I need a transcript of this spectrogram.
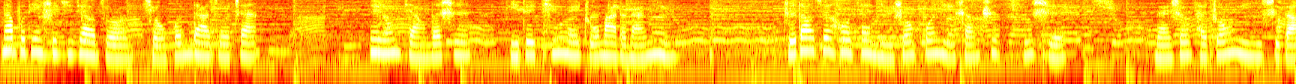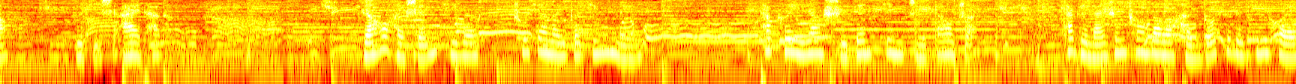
那部电视剧叫做《求婚大作战》，内容讲的是一对青梅竹马的男女，直到最后在女生婚礼上致辞时，男生才终于意识到自己是爱她的。然后很神奇的出现了一个精灵，它可以让时间静止倒转。他给男生创造了很多次的机会，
